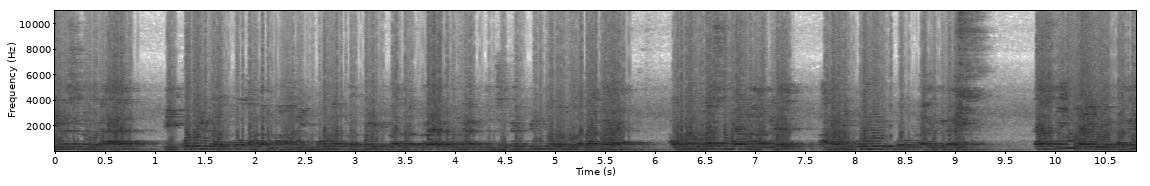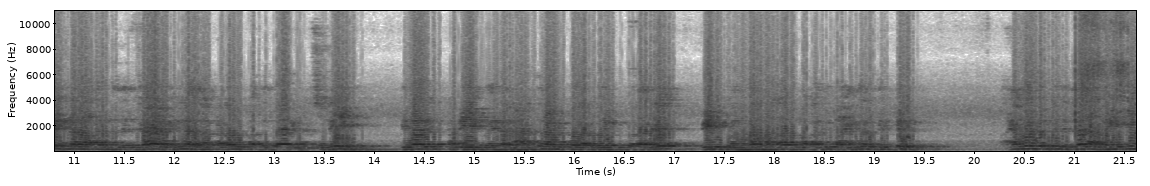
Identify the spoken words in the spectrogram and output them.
என்ன சொல்றார்? நீ கோவிலுக்கு போகாதம்மா. நீ போனப்ப போயிட்டு வர்றப்ப உன்னை கொஞ்சம் பேர் பின்தொடர்ந்து வராங்க அவன மோசமான ஆளு ஆனா நீ கோவிலுக்கு போக கஸ்தூரி கஸ்தி பாயோட பதில் என்னவாக இருந்தது இல்ல அதெல்லாம் கடவுள் பார்த்துக்குவார் சொல்லி இவர் அப்படியே போயிடுறாரு. அடுத்த நாள் போறாரு கோயிலுக்கு போறாரு. வீட்டுக்கு வந்தா மகாத்மா காந்தி பயங்கர திட்டு. பயங்கர திட்டு திட்டாரு அமைதியா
